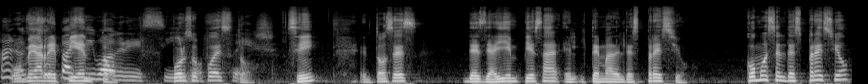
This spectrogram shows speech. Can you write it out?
Ah, o me arrepiento. Por supuesto. Sí. Entonces, desde ahí empieza el tema del desprecio. ¿Cómo es el desprecio?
